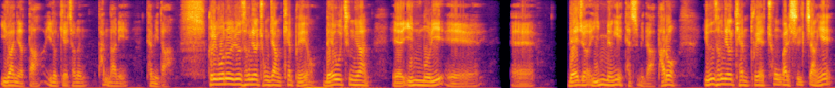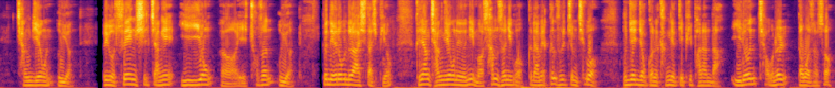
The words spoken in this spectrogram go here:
일환이었다. 이렇게 저는 판단이 됩니다. 그리고 오늘 윤석열 총장 캠프에요. 매우 중요한 인물이 내정 임명이 됐습니다. 바로 윤석열 캠프의 총괄실장의 장재원 의원, 그리고 수행실장의 이용 어, 이 초선 의원. 근데 여러분들 아시다시피요. 그냥 장재훈 의원이 뭐 삼선이고 그 다음에 큰 소리 좀 치고 문재인 정권을 강력히 비판한다. 이런 차원을 넘어서서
